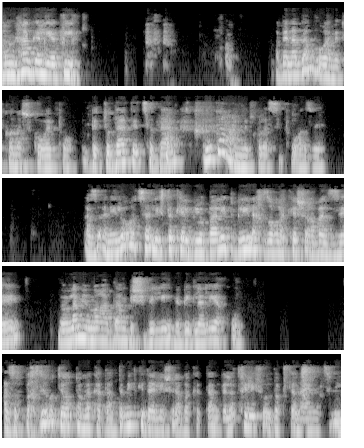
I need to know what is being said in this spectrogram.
מונהג על ידי. הבן אדם גורם את כל מה שקורה פה. בתודעת עץ הדת, הוא גרם לכל הסיפור הזה. אז אני לא רוצה להסתכל גלובלית בלי לחזור לקשר, אבל זה, לעולם יאמר האדם בשבילי ובגללי יקום. אז מחזיר אותי עוד פעם לקטן, תמיד כדאי להישאר בקטן ולהתחיל לפעול בקטנה עם עצמי.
